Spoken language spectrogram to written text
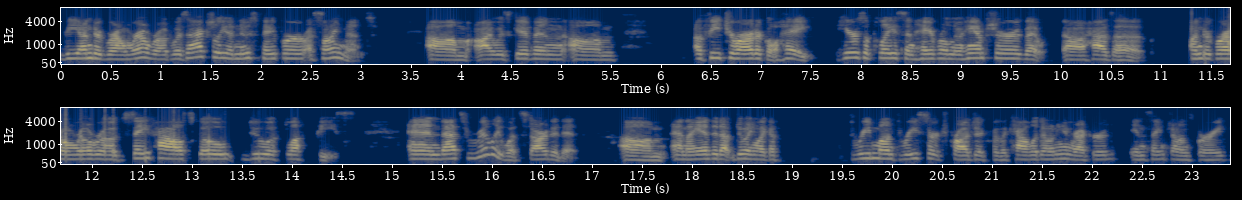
the Underground Railroad was actually a newspaper assignment. Um, I was given um, a feature article. Hey, here's a place in Haverhill, New Hampshire that uh, has a Underground Railroad safe house. Go do a fluff piece, and that's really what started it. Um, and I ended up doing like a three month research project for the Caledonian Record in St. Johnsbury,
